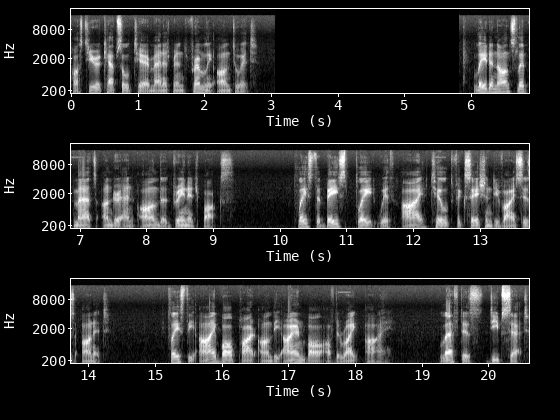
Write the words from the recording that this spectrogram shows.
posterior capsule tear management firmly onto it. Lay the non-slip mats under and on the drainage box. Place the base plate with eye tilt fixation devices on it. Place the eyeball part on the iron ball of the right eye. Left is deep set.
